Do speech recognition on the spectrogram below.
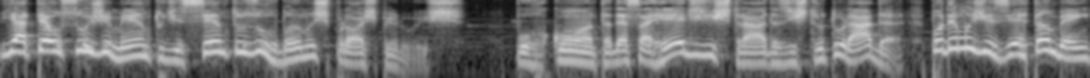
e até o surgimento de centros urbanos prósperos. Por conta dessa rede de estradas estruturada, podemos dizer também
